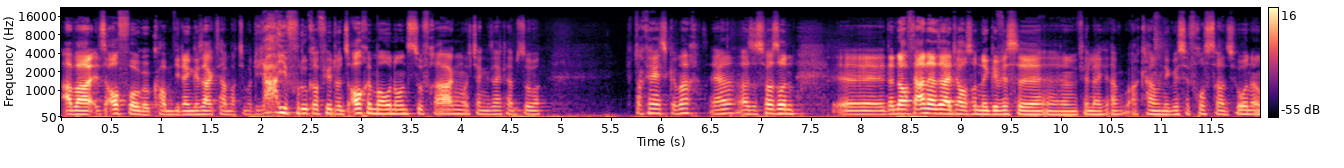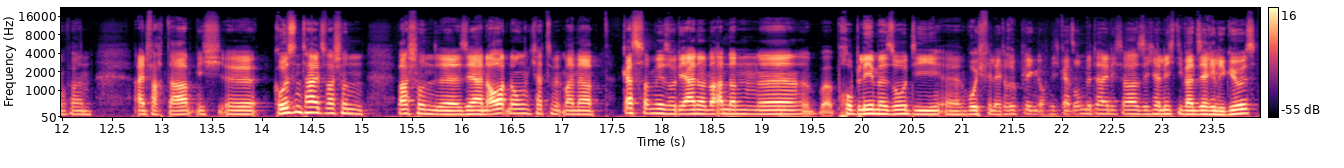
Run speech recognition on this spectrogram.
Aber ist auch vorgekommen, die dann gesagt haben, ja, ihr fotografiert uns auch immer, ohne uns zu fragen. Und ich dann gesagt habe, so, doch gar nichts gemacht. Ja? Also es war so ein, äh, dann auf der anderen Seite auch so eine gewisse, äh, vielleicht kam eine gewisse Frustration irgendwann einfach da. Ich, äh, größtenteils war schon, war schon äh, sehr in Ordnung. Ich hatte mit meiner Gastfamilie so die ein oder anderen äh, Probleme, so, die, äh, wo ich vielleicht rückblickend auch nicht ganz unbeteiligt war, sicherlich. Die waren sehr religiös,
